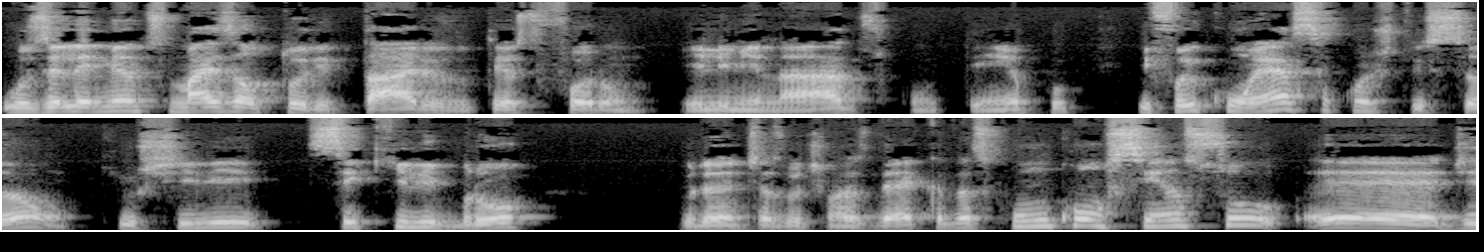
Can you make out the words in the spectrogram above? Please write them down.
Os elementos mais autoritários do texto foram eliminados com o tempo, e foi com essa Constituição que o Chile se equilibrou durante as últimas décadas com um consenso é, de,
